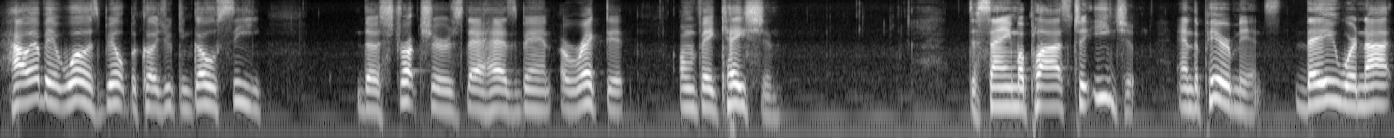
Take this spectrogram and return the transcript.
However, it was built because you can go see the structures that has been erected on vacation. The same applies to Egypt and the pyramids. They were not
